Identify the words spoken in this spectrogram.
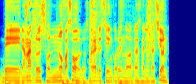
de la macro. Eso no pasó, los salarios siguen corriendo atrás a la inflación.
